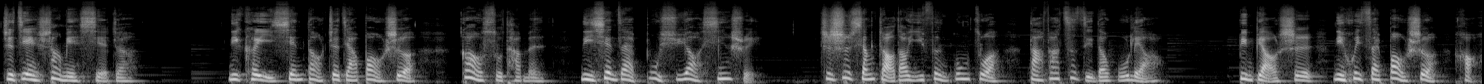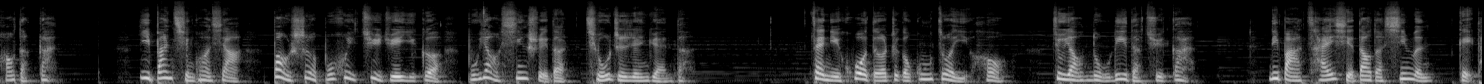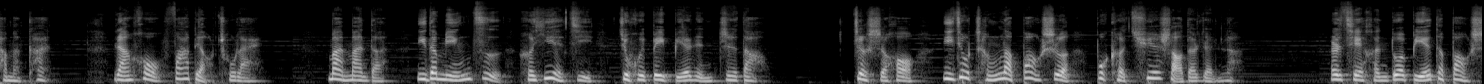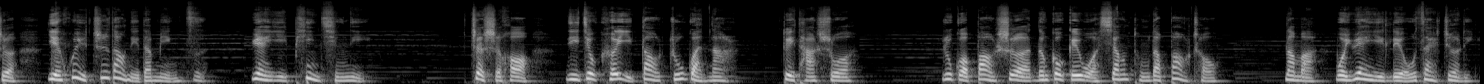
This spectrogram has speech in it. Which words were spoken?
只见上面写着：“你可以先到这家报社，告诉他们你现在不需要薪水，只是想找到一份工作打发自己的无聊，并表示你会在报社好好的干。一般情况下。”报社不会拒绝一个不要薪水的求职人员的。在你获得这个工作以后，就要努力的去干。你把采写到的新闻给他们看，然后发表出来。慢慢的，你的名字和业绩就会被别人知道。这时候，你就成了报社不可缺少的人了。而且，很多别的报社也会知道你的名字。愿意聘请你，这时候你就可以到主管那儿，对他说：“如果报社能够给我相同的报酬，那么我愿意留在这里。”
